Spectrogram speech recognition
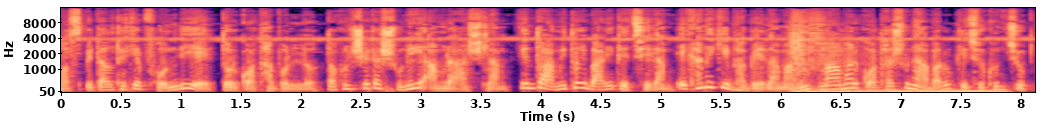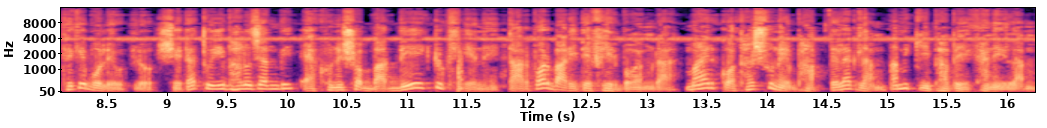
হসপিটাল থেকে ফোন দিয়ে তোর কথা বলল। তখন সেটা শুনেই আমরা আসলাম। কিন্তু আমি তো ওই বাড়িতে ছিলাম। এখানে কীভাবে এলাম আমি? মা আমার কথা শুনে আবারও কিছুক্ষণ চুপ থেকে বলে উঠল, সেটা তুই ভালো জানবি। এখন সব বাদ দিয়ে একটু খেয়ে নে। তারপর বাড়িতে ফিরবো আমরা। মায়ের কথা শুনে ভাবতে লাগলাম, আমি কীভাবে এখানে এলাম?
